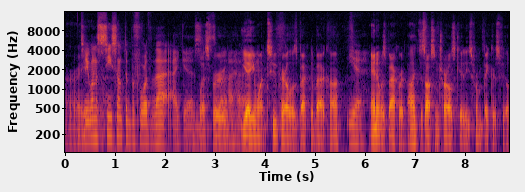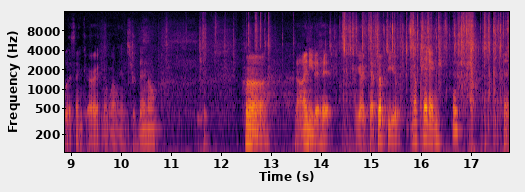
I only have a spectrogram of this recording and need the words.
All right. So you want to see something before that, I guess. Westburg. So I yeah, you want two parallels back to back, huh? Yeah. And it was backward. I like this Austin Charles kid. He's from Bakersfield, I think. All right, Noelian Sardeno. Huh. Now I need a hit. I got to catch up to you. No kidding. Oof.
